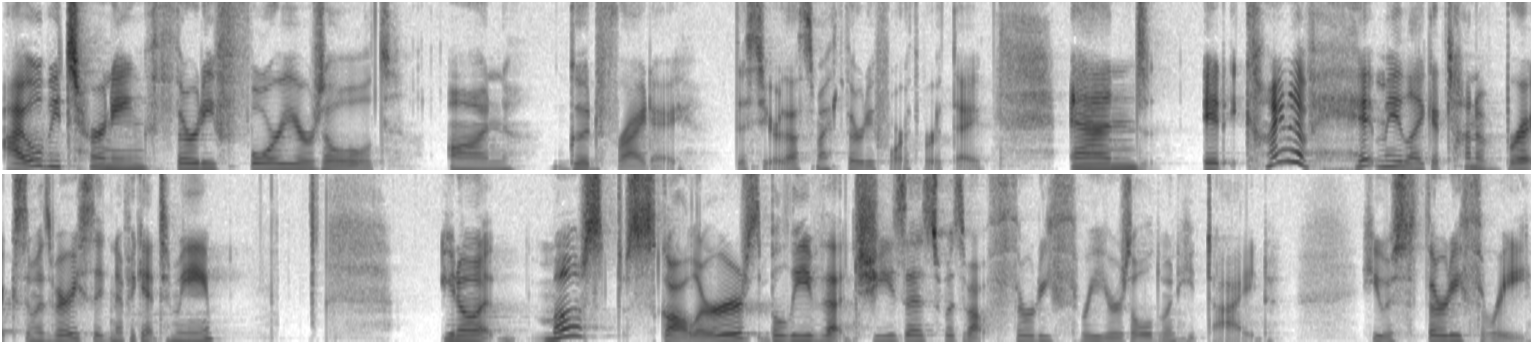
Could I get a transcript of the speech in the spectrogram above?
I will be turning 34 years old on Good Friday this year. That's my 34th birthday. And it kind of hit me like a ton of bricks and was very significant to me you know, most scholars believe that Jesus was about 33 years old when he died. He was 33.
